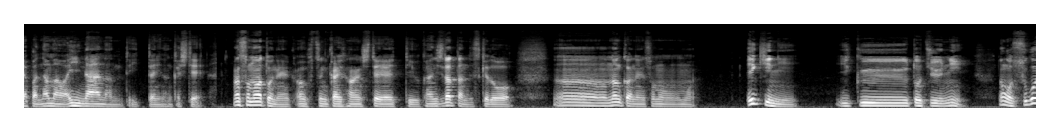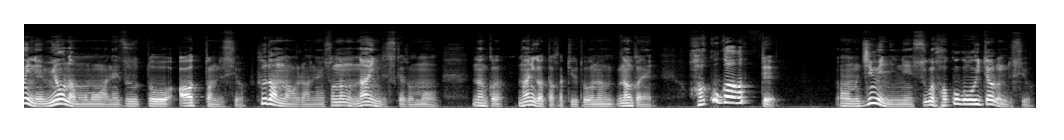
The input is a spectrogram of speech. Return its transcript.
やっぱ生はいいなーなんて言ったりなんかして、まあその後ね、普通に解散してっていう感じだったんですけど、うーん、なんかね、その、ま、駅に行く途中に、なんかすごいね、妙なものがね、ずっとあったんですよ。普段ながらね、そんなもんないんですけども、なんか、何があったかっていうと、なんかね、箱があって、あの、地面にね、すごい箱が置いてあるんですよ。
